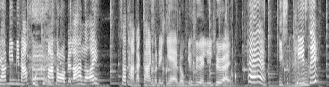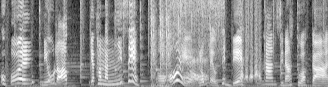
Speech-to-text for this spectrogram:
ยามนี้มีน้ำผุดขึ้นมาตลอดเวลาเลย สถานการณ์ก็ได้แย่ลงเรื่อยๆเรื่อยๆแฮ่อีกสักทีสิโอ้ยนิ้วล็อก อย่าทำแบบนี้สิโอ้โอ้ยล้มเหลวสิ้นดีนั่นสินะตัวการ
